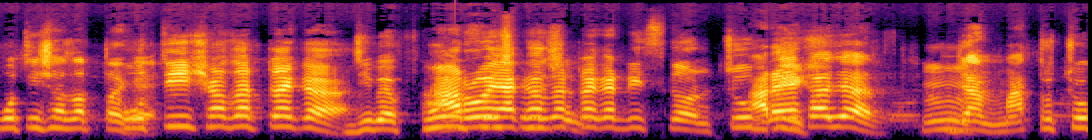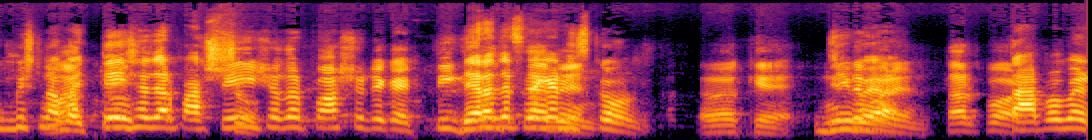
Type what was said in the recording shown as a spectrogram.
পঁচিশ হাজার টাকা। পঁচিশ হাজার টাকা? জি ভাই আরও fresh এক হাজার condition। টাকা ডিসকাউন্ট আর এক চব্বিশ। হাজার? হুম। জান মাত্র চব্বিশ না ভাই মাত্র তেইশ হাজার পাঁচশো। তেইশ হাজার পাঁচশো টাকায় দেড় পিক্সেল হাজার টাকা ডিসকাউন্ট ওকে নিতে পারেন তারপর? তারপর ভাই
